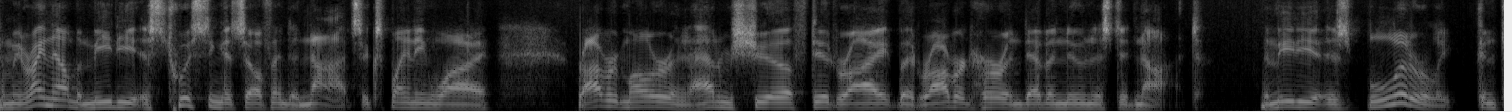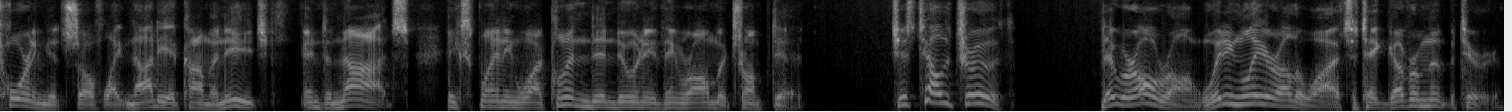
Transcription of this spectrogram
I mean, right now the media is twisting itself into knots, explaining why Robert Mueller and Adam Schiff did right, but Robert Hur and Devin Nunes did not. The media is literally contorting itself like Nadia Comaneci into knots, explaining why Clinton didn't do anything wrong, but Trump did. Just tell the truth. They were all wrong, wittingly or otherwise, to take government material.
